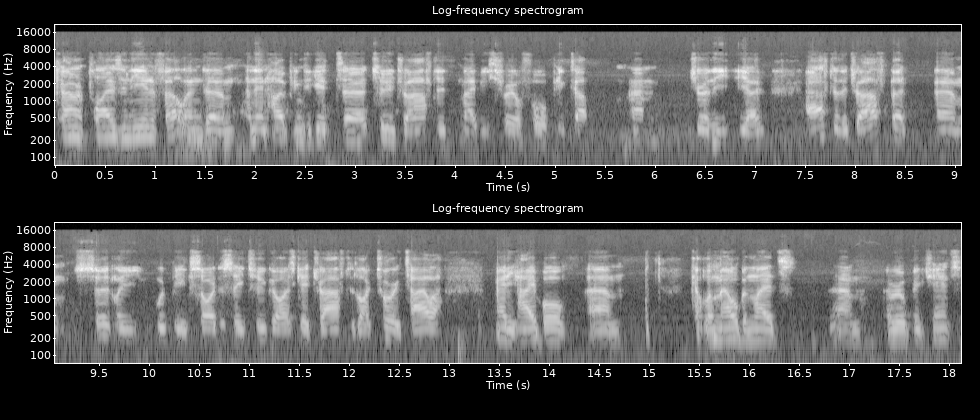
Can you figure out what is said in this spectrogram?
current players in the NFL, and um, and then hoping to get uh, two drafted, maybe three or four picked up um, during the you know after the draft. But um, certainly would be excited to see two guys get drafted, like Tory Taylor, Matty Hayball, um, a couple of Melbourne lads. Um, a real big chance.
